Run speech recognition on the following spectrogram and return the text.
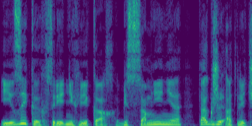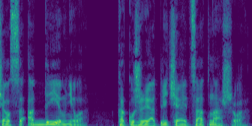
и язык их в средних веках, без сомнения, также отличался от древнего, как уже отличается от нашего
